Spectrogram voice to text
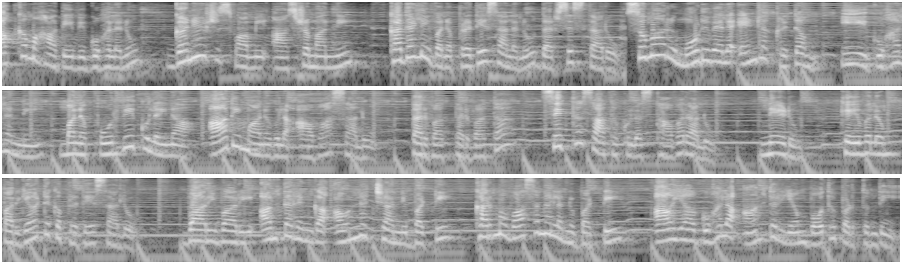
అక్క మహాదేవి గుహలను గణేష్ స్వామి ఆశ్రమాన్ని కదళివన ప్రదేశాలను దర్శిస్తారు. సుమారు మూడు వేల ఏండ్ల క్రితం ఈ గుహలన్నీ మన పూర్వీకులైన ఆది మానవుల ఆవాసాలు. తర్వాత తర్వాత సిద్ధ సాధకుల స్థావరాలు. నేడు కేవలం పర్యాటక ప్రదేశాలు. వారి వారి అంతరంగ ఔన్నత్యాన్ని బట్టి కర్మవాసనలను బట్టి ఆయా గుహల ఆంతర్యం బోధపడుతుంది.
